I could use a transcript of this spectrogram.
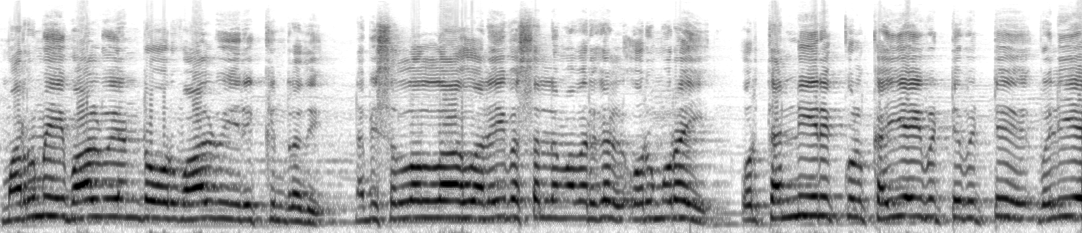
மறுமை வாழ்வு என்ற ஒரு வாழ்வு இருக்கின்றது. நபி சொல்லாஹு அலைவசல்லம் அவர்கள் ஒரு முறை ஒரு தண்ணீருக்குள் கையை விட்டுவிட்டு வெளியே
